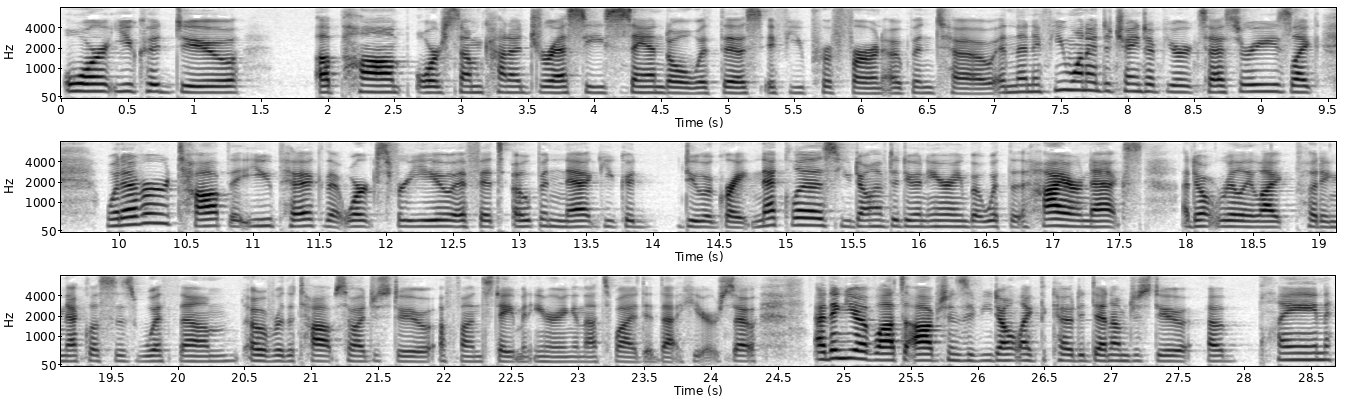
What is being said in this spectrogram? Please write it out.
Or you could do a pump or some kind of dressy sandal with this if you prefer an open toe. And then if you wanted to change up your accessories, like whatever top that you pick that works for you, if it's open neck, you could do a great necklace. You don't have to do an earring, but with the higher necks, I don't really like putting necklaces with them over the top. So I just do a fun statement earring, and that's why I did that here. So I think you have lots of options. If you don't like the coated denim, just do a plain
